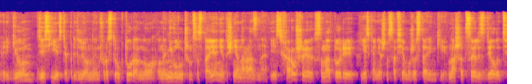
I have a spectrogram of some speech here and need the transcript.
регион. Здесь есть определенная инфраструктура, но она не в лучшем состоянии, точнее она разная. Есть хорошие санатории, есть, конечно, совсем уже старенькие. Наша цель сделать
